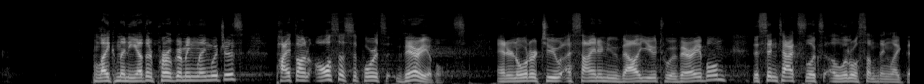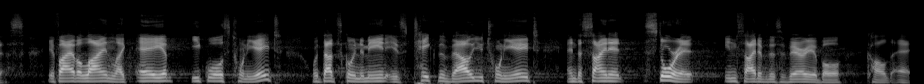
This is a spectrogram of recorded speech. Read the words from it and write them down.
Like many other programming languages, Python also supports variables. And in order to assign a new value to a variable, the syntax looks a little something like this. If I have a line like a equals 28, what that's going to mean is take the value 28 and assign it, store it inside of this variable called a.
